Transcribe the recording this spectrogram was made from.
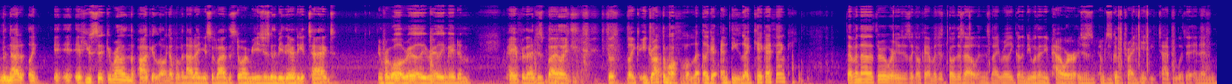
Vannata like if you sit around in the pocket long enough with Vannata and you survive the storm, he's just going to be there to get tagged. And Frevola really, really made him pay for that just by like those like he dropped him off of a le- like an empty leg kick, I think Vannata threw, where he's just like, okay, I'm gonna just throw this out, and it's not really gonna be with any power. It's just I'm just gonna try and hit you, tap you with it, and then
